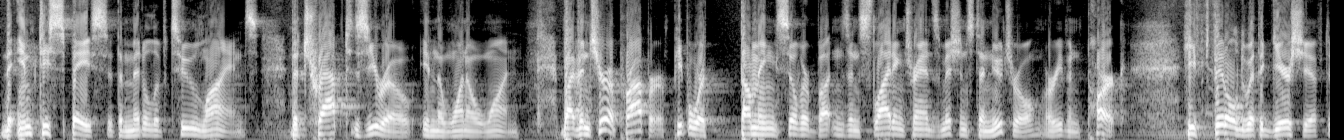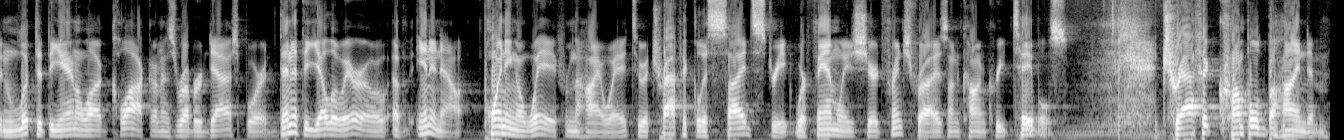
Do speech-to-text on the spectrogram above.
The empty space at the middle of two lines, the trapped zero in the 101. By Ventura proper, people were thumbing silver buttons and sliding transmissions to neutral or even park. He fiddled with the gear shift and looked at the analog clock on his rubber dashboard, then at the yellow arrow of in and out, pointing away from the highway to a trafficless side street where families shared french fries on concrete tables. Traffic crumpled behind him.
